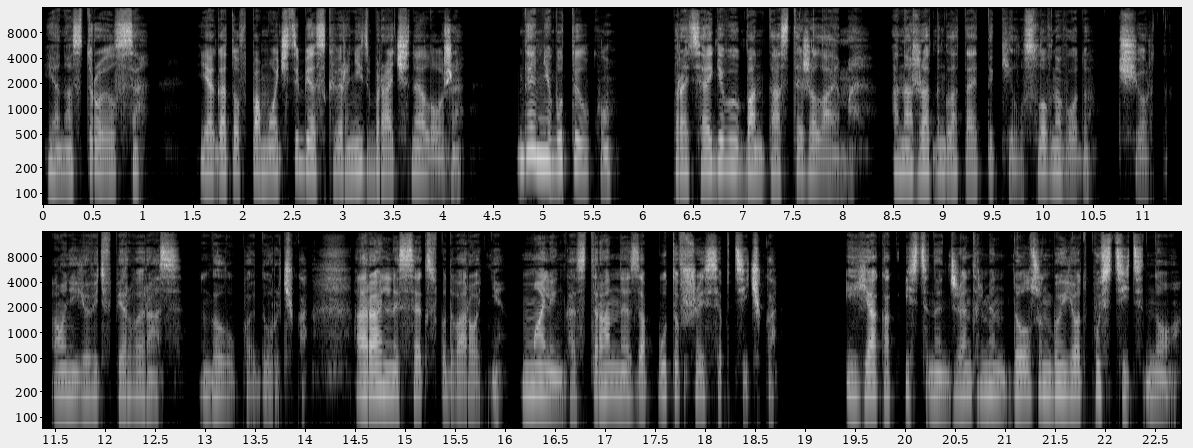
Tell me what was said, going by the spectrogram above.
Я настроился. Я готов помочь тебе осквернить брачное ложе. Дай мне бутылку». Протягиваю бантастое желаемое. Она жадно глотает текилу, словно воду. Чёрт, а у нее ведь в первый раз. Глупая дурочка. Оральный секс в подворотне. Маленькая, странная, запутавшаяся птичка. И я, как истинный джентльмен, должен бы ее отпустить, но...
